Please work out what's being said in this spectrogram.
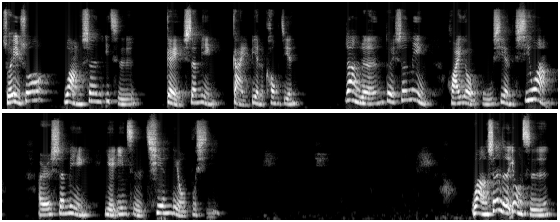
所以说。往生一词，给生命改变了空间，让人对生命怀有无限的希望，而生命也因此千流不息。往生的用词，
